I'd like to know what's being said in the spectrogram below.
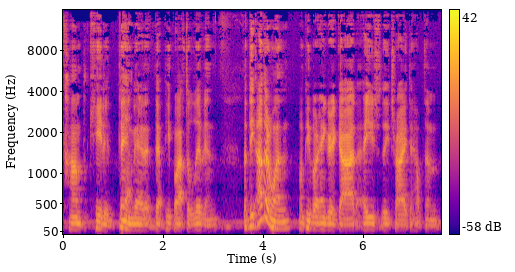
complicated thing Yeah. there that, that people have to live in. But the other one, when people are angry at God, I usually try to help them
